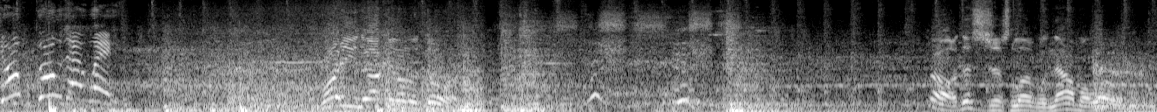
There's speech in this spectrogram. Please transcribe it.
Don't go that way! Why are you knocking on the door? Oh, this is just lovely. Now I'm alone.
